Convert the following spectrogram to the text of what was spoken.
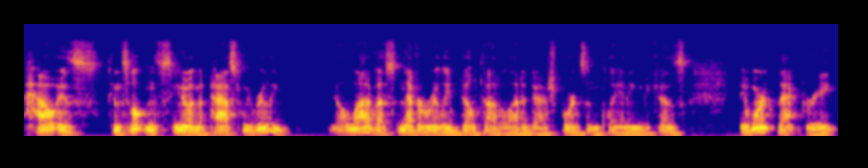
how, as consultants, you know, in the past, we really, a lot of us never really built out a lot of dashboards and planning because they weren't that great.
